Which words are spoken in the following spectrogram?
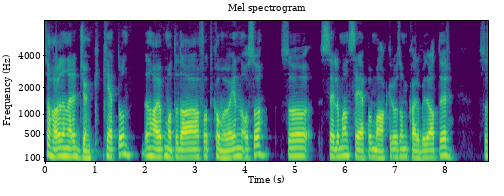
så har jo den derre junk-ketoen den har jo på en måte da fått komme inn også. Så selv om man ser på makro som karbohydrater, så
